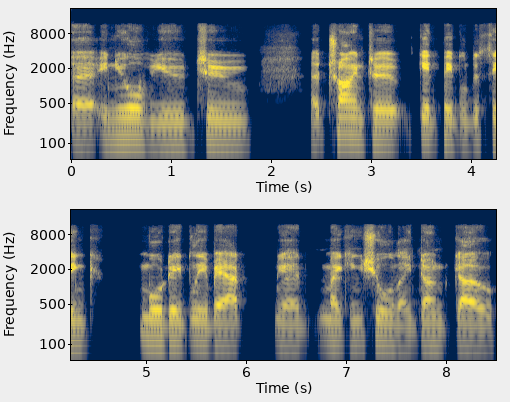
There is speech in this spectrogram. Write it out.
uh, in your view to uh, trying to get people to think more deeply about you know, making sure they don't go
